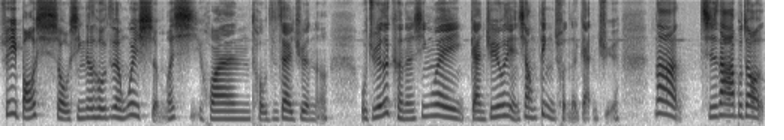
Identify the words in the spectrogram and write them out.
所以保守型的投资人为什么喜欢投资债券呢？我觉得可能是因为感觉有点像定存的感觉。那其实大家不知道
